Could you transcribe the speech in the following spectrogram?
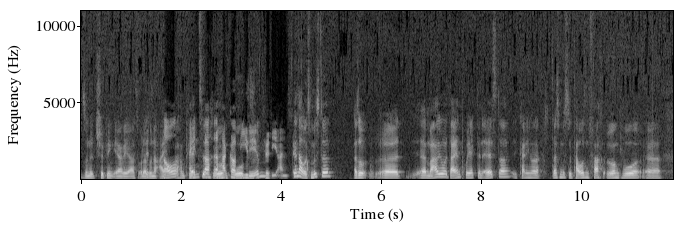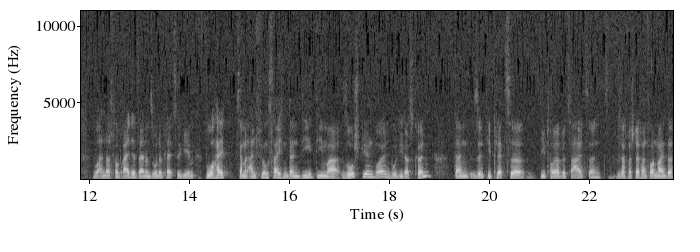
so eine Chipping Areas oder so eine einfachen Plätze einfache irgendwo geben. für die Anfänger. Genau, es müsste, also äh, äh, Mario, dein Projekt in Elster, ich kann nicht nur, das müsste tausendfach irgendwo äh, woanders verbreitet sein und so eine Plätze geben, wo halt, ich sag mal in Anführungszeichen, dann die, die mal so spielen wollen, wo die das können, dann sind die Plätze, die teuer bezahlt sind, wie gesagt, was Stefan vorhin meinte,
